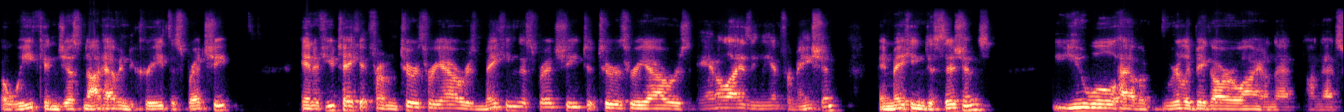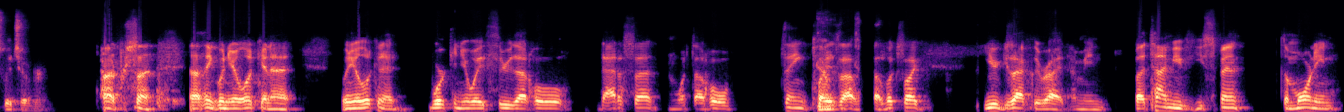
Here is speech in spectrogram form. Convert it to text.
a week and just not having to create the spreadsheet. And if you take it from two or three hours making the spreadsheet to two or three hours analyzing the information and making decisions, you will have a really big ROI on that on that switchover. Hundred percent. And I think when you're looking at when you're looking at working your way through that whole data set and what that whole thing plays out, that looks like, you're exactly right. I mean, by the time you've you spent the morning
